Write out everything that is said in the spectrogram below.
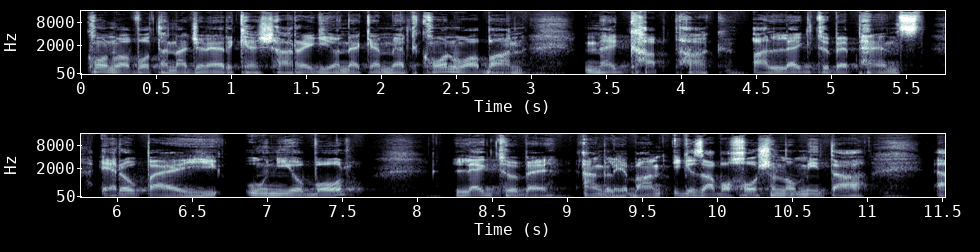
Cornwall volt a nagyon érdekes a régió nekem, mert Cornwallban megkaptak a legtöbb pénzt Európai Unióból, legtöbbe Angliában, igazából hasonló, mint a, a,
